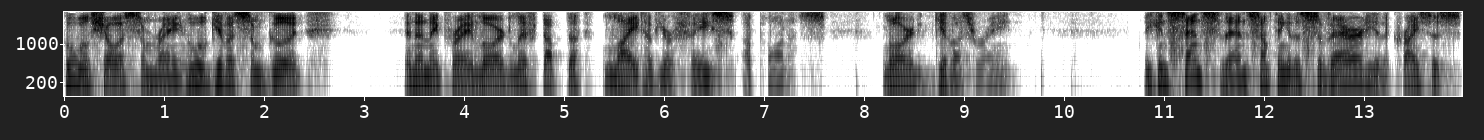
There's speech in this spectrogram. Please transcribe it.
who will show us some rain? Who will give us some good? And then they pray, Lord, lift up the light of your face upon us. Lord, give us rain. You can sense then something of the severity of the crisis.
